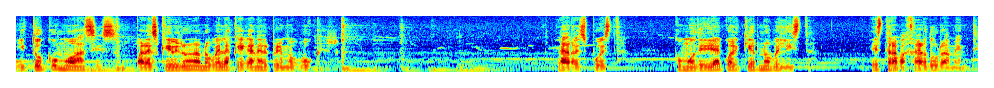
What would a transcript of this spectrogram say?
¿y tú cómo haces para escribir una novela que gane el premio Booker? La respuesta, como diría cualquier novelista, es trabajar duramente.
